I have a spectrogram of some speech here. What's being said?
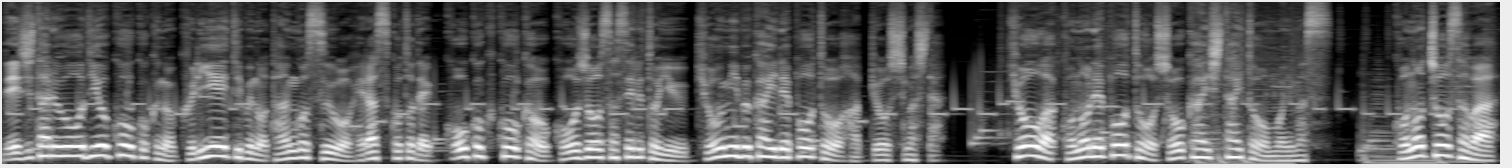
デジタルオーディオ広告のクリエイティブの単語数を減らすことで広告効果を向上させるという興味深いレポートを発表しました。今日はこのレポートを紹介したいと思います。この調査は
